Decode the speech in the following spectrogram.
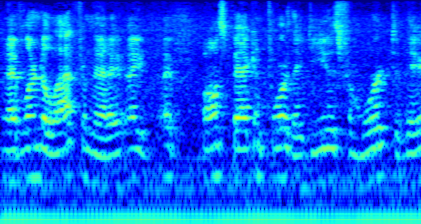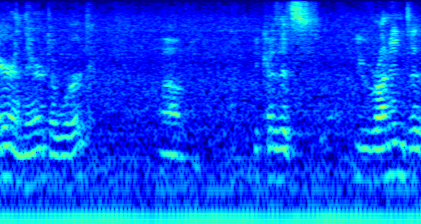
and I've learned a lot from that. I, I, I've bounced back and forth ideas from work to there and there to work. Um, because it's, you run into,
